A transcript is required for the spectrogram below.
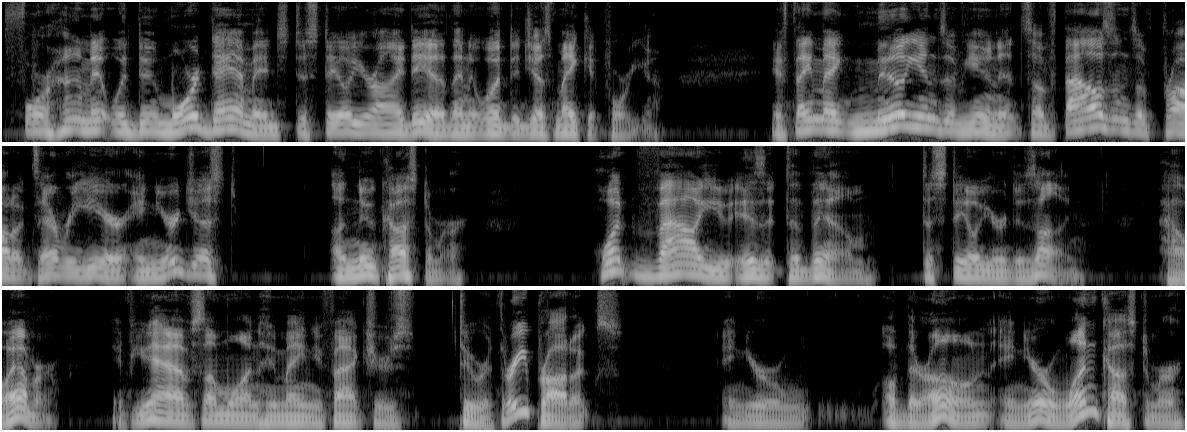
for whom it would do more damage to steal your idea than it would to just make it for you. If they make millions of units of thousands of products every year and you're just a new customer, what value is it to them to steal your design? However, if you have someone who manufactures two or three products and you're of their own and you're one customer,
